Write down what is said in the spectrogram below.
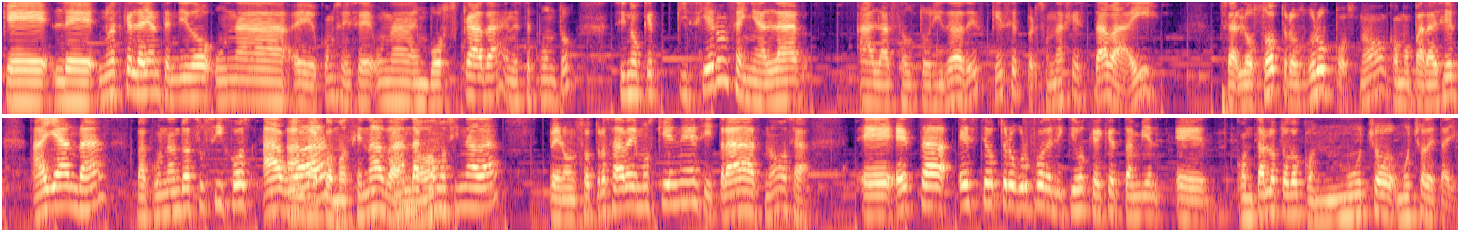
que le, no es que le hayan tendido una, eh, ¿cómo se dice? Una emboscada en este punto, sino que quisieron señalar a las autoridades que ese personaje estaba ahí. O sea, los otros grupos, ¿no? Como para decir, ahí anda vacunando a sus hijos, aguas. Anda como si nada, Anda ¿no? como si nada, pero nosotros sabemos quién es y tras, ¿no? O sea, eh, esta, este otro grupo delictivo que hay que también eh, contarlo todo con mucho, mucho detalle.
